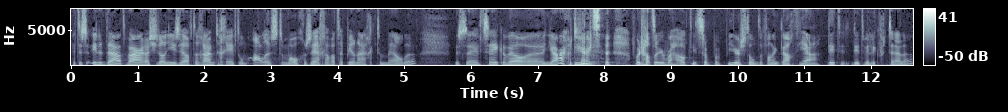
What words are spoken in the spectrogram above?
Het is inderdaad waar, als je dan jezelf de ruimte geeft om alles te mogen zeggen, wat heb je dan eigenlijk te melden? Dus het heeft zeker wel eh, een jaar geduurd voordat er überhaupt iets op papier stond waarvan ik dacht, ja, dit, dit wil ik vertellen.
